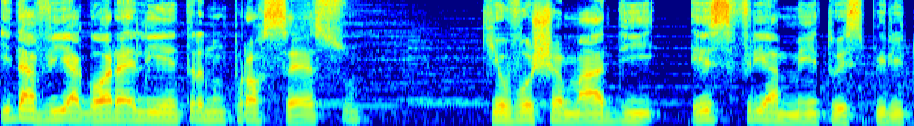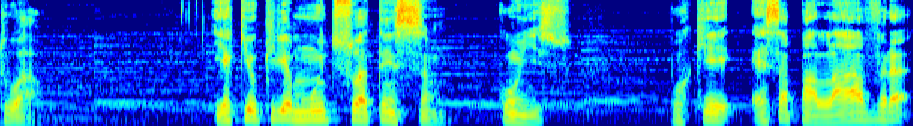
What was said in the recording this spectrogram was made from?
E Davi agora ele entra num processo que eu vou chamar de esfriamento espiritual. E aqui eu queria muito sua atenção com isso, porque essa palavra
